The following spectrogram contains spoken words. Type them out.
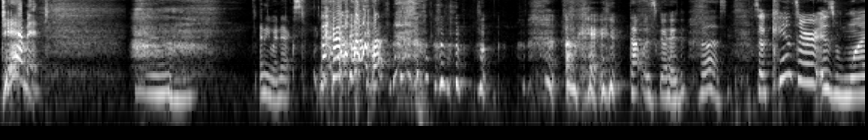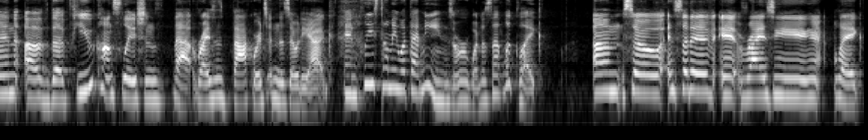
damn it! Anyway, next. okay, that was good. So, Cancer is one of the few constellations that rises backwards in the zodiac. And please tell me what that means, or what does that look like? Um, so instead of it rising like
